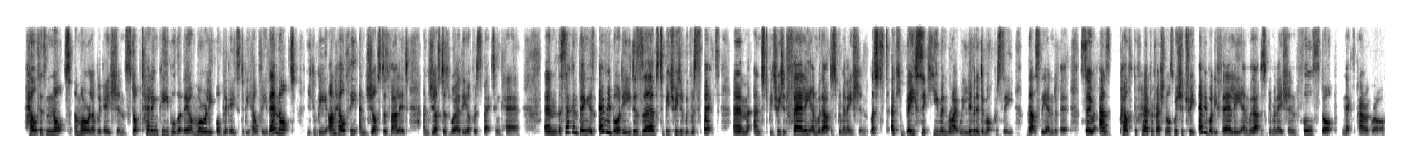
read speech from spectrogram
Health is not a moral obligation. Stop telling people that they are morally obligated to be healthy. They're not. You can be unhealthy and just as valid and just as worthy of respect and care. Um, the second thing is everybody deserves to be treated with respect um, and to be treated fairly and without discrimination. That's just a basic human right. We live in a democracy. That's the end of it. So as healthcare professionals, we should treat everybody fairly and without discrimination. Full stop. Next paragraph.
